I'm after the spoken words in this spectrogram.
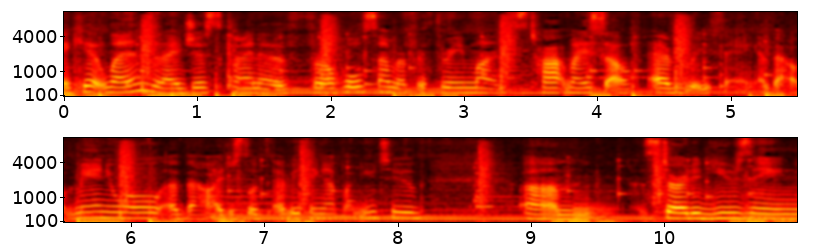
a kit lens and I just kind of for a whole summer for three months taught myself everything about manual about I just looked everything up on YouTube um, started using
